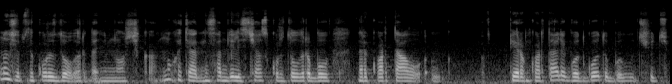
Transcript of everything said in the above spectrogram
Ну собственно, курс доллара, да, немножечко. Ну, хотя, на самом деле, сейчас курс доллара был на квартал первом квартале год году был чуть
